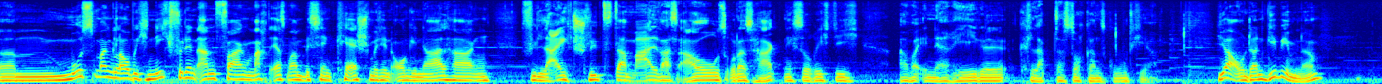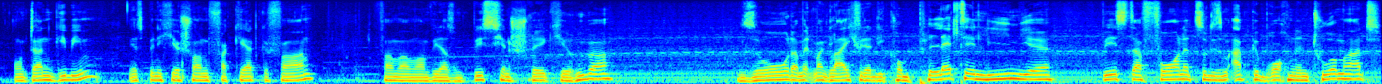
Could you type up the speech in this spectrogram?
Ähm, muss man, glaube ich, nicht für den Anfang. Macht erstmal ein bisschen Cash mit den Originalhaken. Vielleicht schlitzt da mal was aus oder es hakt nicht so richtig. Aber in der Regel klappt das doch ganz gut hier. Ja, und dann gib ihm, ne? Und dann gib ihm. Jetzt bin ich hier schon verkehrt gefahren. Fahren wir mal wieder so ein bisschen schräg hier rüber. So, damit man gleich wieder die komplette Linie bis da vorne zu diesem abgebrochenen Turm hat.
